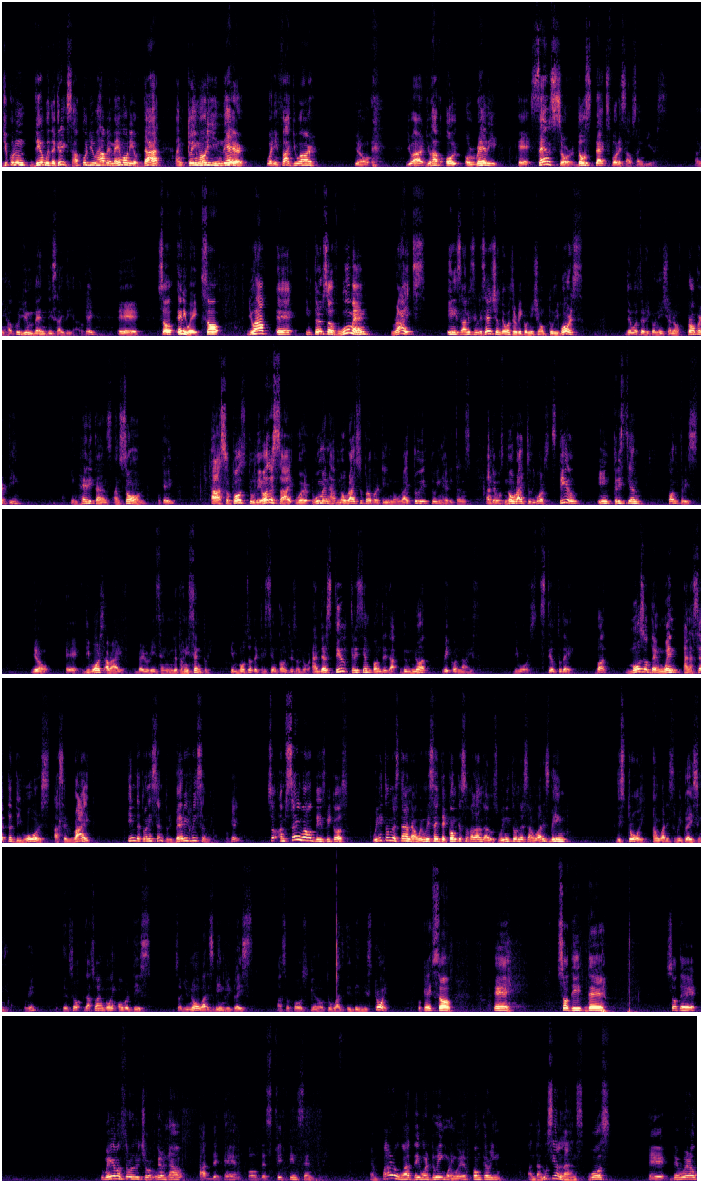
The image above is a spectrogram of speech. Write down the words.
you couldn't deal with the Greeks. How could you have a memory of that and claim origin there when in fact you are, you know, you are you have all, already uh, censored those texts for a thousand years? I mean, how could you invent this idea? Okay, uh, so anyway, so you have uh, in terms of women rights in Islamic civilization, there was the recognition of to divorce, there was the recognition of property, inheritance, and so on. Okay, as opposed to the other side where women have no rights to property, no right to, to inheritance, and there was no right to divorce. Still, in Christian countries, you know, uh, divorce arrived very recent in the 20th century in most of the Christian countries on the world. And there's still Christian countries that do not recognize divorce, still today. But most of them went and accepted divorce as a right in the 20th century, very recently, okay? So I'm saying all of this because we need to understand now when we say the conquest of Al-Andalus, we need to understand what is being destroyed and what is replacing it, okay? And so that's why I'm going over this, so you know what is being replaced as opposed, you know, to what is being destroyed, okay? So, uh, so the, the, so the, to make a long story short, we are now at the end of the 15th century. And part of what they were doing when we were conquering Andalusian lands was uh, there were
